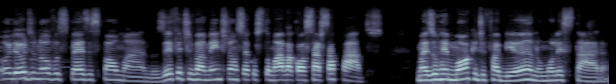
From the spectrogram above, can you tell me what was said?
Olhou de novo os pés espalmados. Efetivamente não se acostumava a calçar sapatos, mas o remoque de Fabiano molestara.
